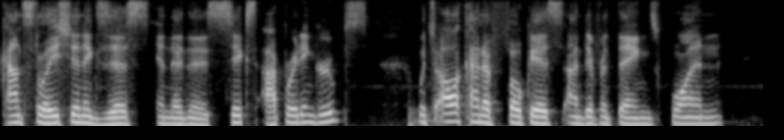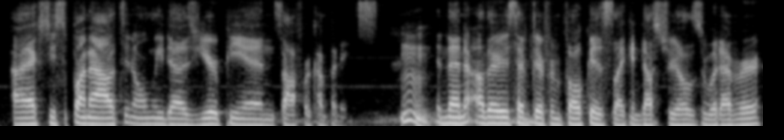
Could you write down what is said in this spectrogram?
Constellation exists, and then there's six operating groups, which all kind of focus on different things. One uh, actually spun out and only does European software companies, mm. and then others have different focus, like industrials or whatever.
